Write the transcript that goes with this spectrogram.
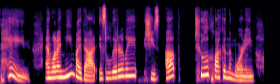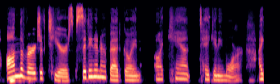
pain. And what I mean by that is literally she's up two o'clock in the morning on the verge of tears, sitting in her bed going, oh, I can't take anymore. I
